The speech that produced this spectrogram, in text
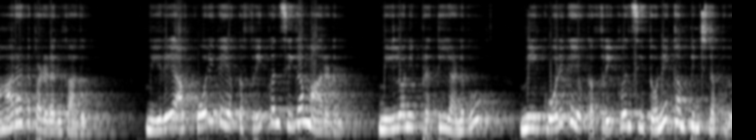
ఆరాటపడడం కాదు. మీరే ఆ కోరిక యొక్క ఫ్రీక్వెన్సీగా మారడం. మీలోని ప్రతి అణువు మీ కోరిక యొక్క ఫ్రీక్వెన్సీతోనే కంపించినప్పుడు.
